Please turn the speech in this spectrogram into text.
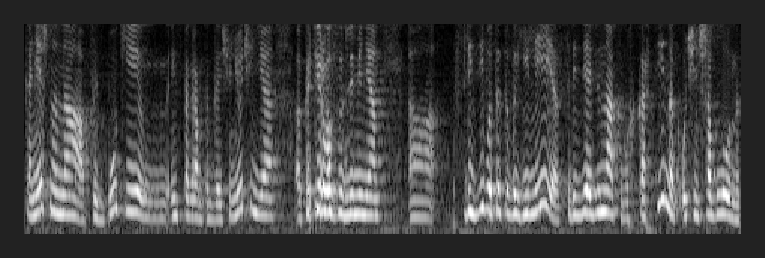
Конечно, на Фейсбуке, Инстаграм тогда еще не очень я э, котировался для меня. А, среди вот этого елея, среди одинаковых картинок, очень шаблонных,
